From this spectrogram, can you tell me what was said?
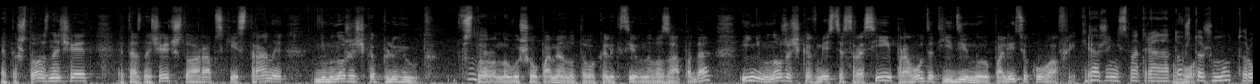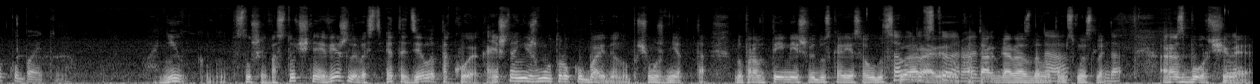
Это что означает? Это означает, что арабские страны немножечко плюют в сторону вышеупомянутого коллективного Запада и немножечко вместе с Россией проводят единую политику в Африке. Даже несмотря на то, вот. что жмут руку Байдену они, слушай, восточная вежливость – это дело такое. Конечно, они жмут руку Байдену, почему же нет-то? Ну, правда, ты имеешь в виду скорее Саудовскую, Саудовскую Аравию. Аравию. Катар гораздо да, в этом смысле да. разборчивее.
